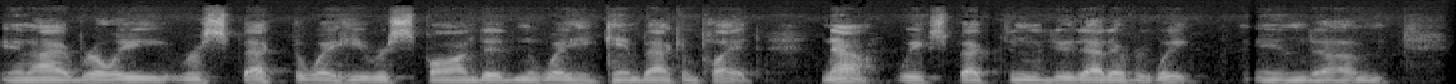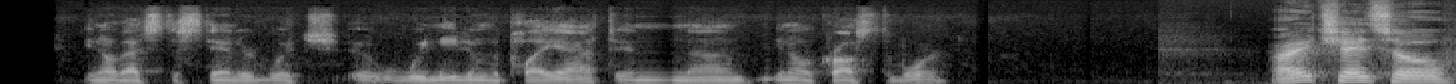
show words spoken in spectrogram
And I really respect the way he responded and the way he came back and played. Now we expect him to do that every week, and um, you know that's the standard which we need him to play at, and uh, you know across the board. All right, Shane. So,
